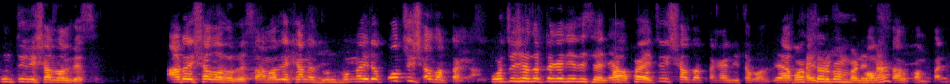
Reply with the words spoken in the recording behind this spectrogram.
উনত্রিশ হাজার বেছে আড়াইশ হাজার বেছে আমার এখানে দুনফোন না এটা পঁচিশ হাজার টাকা। পঁচিশ হাজার টাকা দিয়ে দিচ্ছেন ফাইভ পঁচিশ হাজার টাকায় নিতে পারবে বক্সার কোম্পানি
